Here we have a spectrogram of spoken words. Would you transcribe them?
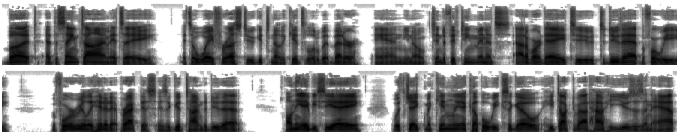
but at the same time, it's a it's a way for us to get to know the kids a little bit better and you know 10 to 15 minutes out of our day to to do that before we before we really hit it at practice is a good time to do that on the abca with jake mckinley a couple weeks ago he talked about how he uses an app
